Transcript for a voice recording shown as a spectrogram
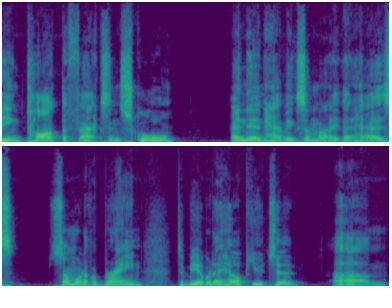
being taught the facts in school, and then having somebody that has somewhat of a brain to be able to help you to um,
